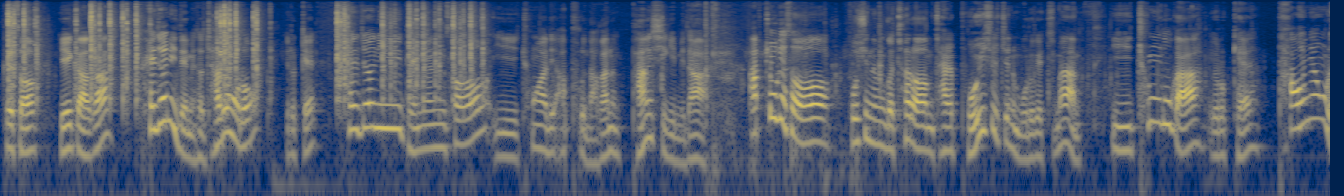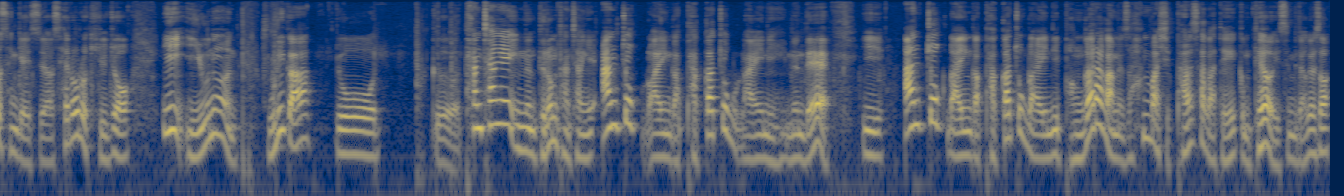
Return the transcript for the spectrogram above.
그래서 얘가가 회전이 되면서 자동으로 이렇게 회전이 되면서 이 총알이 앞으로 나가는 방식입니다. 앞쪽에서 보시는 것처럼 잘 보이실지는 모르겠지만 이 총구가 이렇게 타원형으로 생겨 있어요. 세로로 길죠. 이 이유는 우리가 요 그 탄창에 있는 드럼 탄창이 안쪽 라인과 바깥쪽 라인이 있는데 이 안쪽 라인과 바깥쪽 라인이 번갈아 가면서 한 발씩 발사가 되게끔 되어 있습니다. 그래서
